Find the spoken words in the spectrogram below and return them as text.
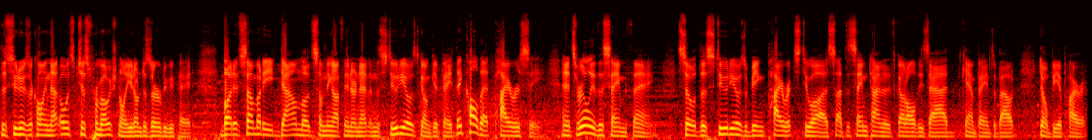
the studios are calling that oh it's just promotional, you don't deserve to be paid. But if somebody downloads something off the internet and the studios don't get paid, they call that piracy, and it's really the same thing. So the studios are being pirates to us at the same time that they've got all these ad campaigns about don't be a pirate,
